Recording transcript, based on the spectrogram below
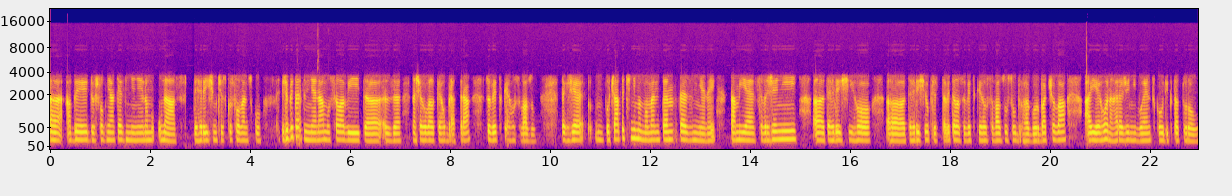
eh, aby došlo k nějaké změně jenom u nás, v tehdejším Československu. Že by ta změna musela být eh, z našeho velkého bratra, Sovětského svazu. Takže mm, počátečním momentem té změny tam je svržení eh, tehdejšího, tehdejšího představitele Sovětského svazu, soudruha Gorbačova a jeho nahražení vojenskou diktaturou.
